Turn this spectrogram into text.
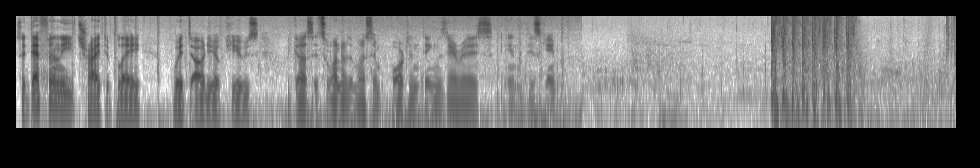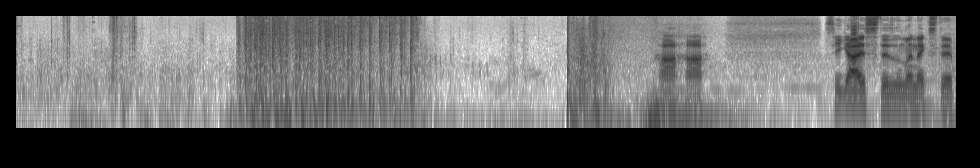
So definitely try to play with the audio cues because it's one of the most important things there is in this game. See guys, this is my next tip.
